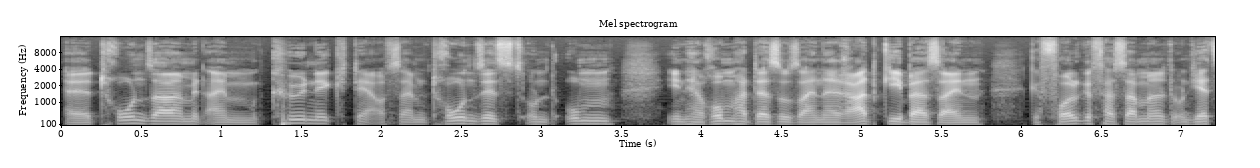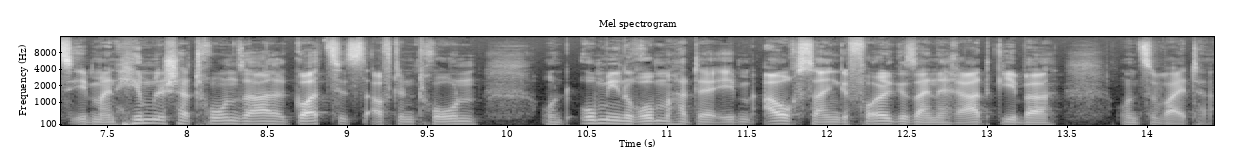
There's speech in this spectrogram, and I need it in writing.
äh, Thronsaal mit einem König, der auf seinem Thron sitzt und um ihn herum hat er so seine Ratgeber, sein Gefolge versammelt und jetzt eben ein himmlischer Thronsaal. Gott sitzt auf dem Thron und um ihn herum hat er eben auch sein Gefolge, seine Ratgeber und so weiter.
